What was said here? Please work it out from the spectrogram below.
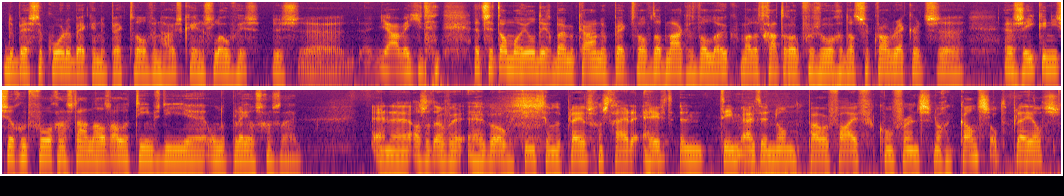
de beste quarterback in de Pac-12 in huis, Kane Slovis. Dus eh, ja, weet je, het zit allemaal heel dicht bij elkaar in de Pac-12. Dat maakt het wel leuk, maar dat gaat er ook voor zorgen dat ze qua records eh, er zeker niet zo goed voor gaan staan als alle teams die eh, om de playoffs gaan strijden. En als we het over, hebben over teams die om de playoffs gaan strijden, heeft een team uit de non-Power 5 conference nog een kans op de playoffs?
